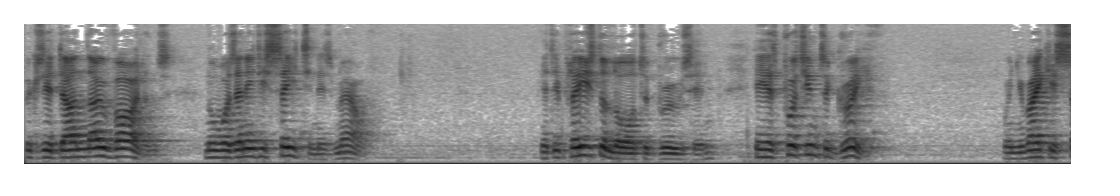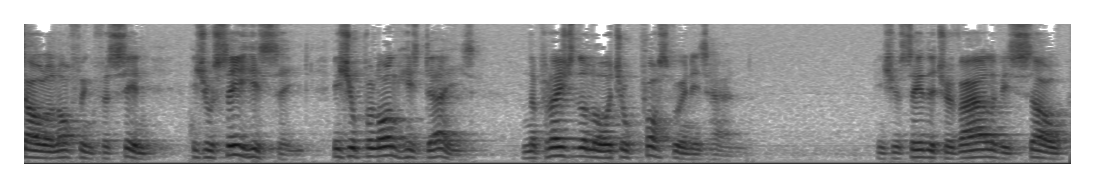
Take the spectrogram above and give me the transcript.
because he had done no violence nor was any deceit in his mouth. Yet it pleased the Lord to bruise him. He has put him to grief. When you make his soul an offering for sin, he shall see his seed. He shall prolong his days, and the pleasure of the Lord shall prosper in his hand. He shall see the travail of his soul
